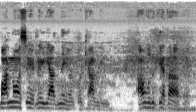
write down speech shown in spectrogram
બહારનો હશે એટલે યાદ નહીં હોય કોઈ ખ્યાલ નહીં. આવું બધું કહેતા હશે.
